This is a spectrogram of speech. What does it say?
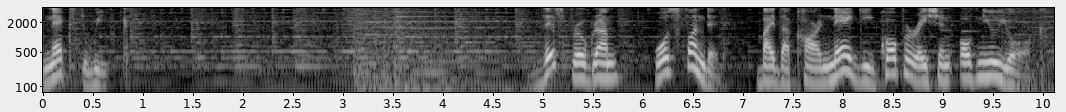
next week. This program was funded by the Carnegie Corporation of New York.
